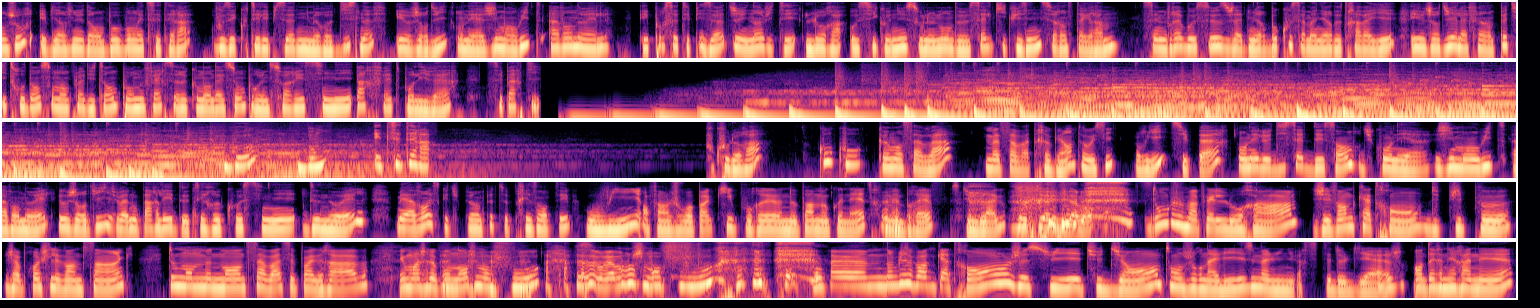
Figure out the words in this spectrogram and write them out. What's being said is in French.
Bonjour et bienvenue dans Bobon, etc. Vous écoutez l'épisode numéro 19 et aujourd'hui on est à J-8 avant Noël. Et pour cet épisode, j'ai une invitée, Laura, aussi connue sous le nom de Celle qui cuisine sur Instagram. C'est une vraie bosseuse, j'admire beaucoup sa manière de travailler et aujourd'hui elle a fait un petit trou dans son emploi du temps pour nous faire ses recommandations pour une soirée ciné parfaite pour l'hiver. C'est parti bon, etc. Coucou Laura. Coucou. Comment ça va? Bah ça va très bien, toi aussi? Oui, super. On est le 17 décembre, du coup on est à J-8 avant Noël. Et aujourd'hui, tu vas nous parler de tes recos ciné de Noël. Mais avant, est-ce que tu peux un peu te présenter? Oui, enfin je vois pas qui pourrait ne pas me connaître, mais bref, c'est une blague. Bien évidemment. Donc je m'appelle Laura, j'ai 24 ans depuis peu, j'approche les 25. Tout le monde me demande ça va, c'est pas grave. Et moi je réponds non, je m'en fous. c'est vraiment, je m'en fous. euh, donc j'ai 24 ans, je suis étudiante en journalisme à l'université de Liège en dernière année.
